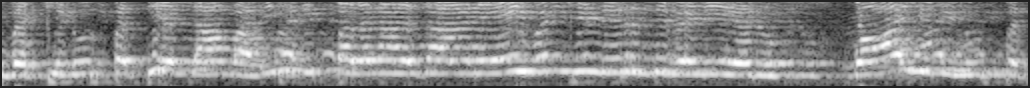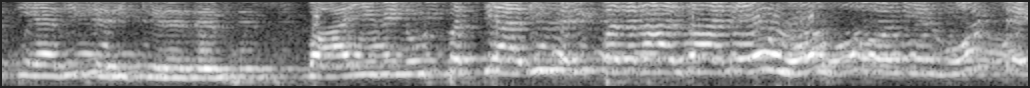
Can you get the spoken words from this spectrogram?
இவற்றின் உற்பத்தி எல்லாம் அதிகரிப்பதனால் தானே இவற்றில் இருந்து வெளியேறும் வாயுவின் உற்பத்தி அதிகரிக்கிறது. வாயுவின் உற்பத்தி அதிகரிப்பதனால் தானே ஓசோனில் ஓட்டை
